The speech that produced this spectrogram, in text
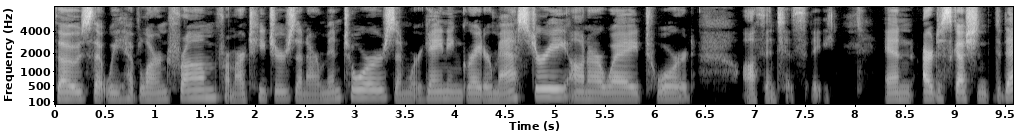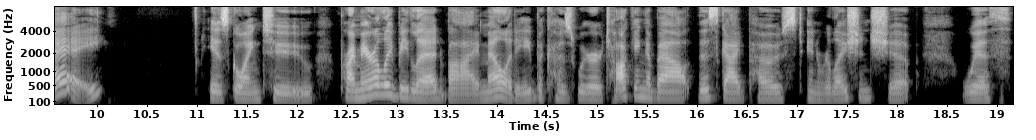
those that we have learned from, from our teachers and our mentors, and we're gaining greater mastery on our way toward authenticity. And our discussion today is going to primarily be led by Melody because we're talking about this guidepost in relationship with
